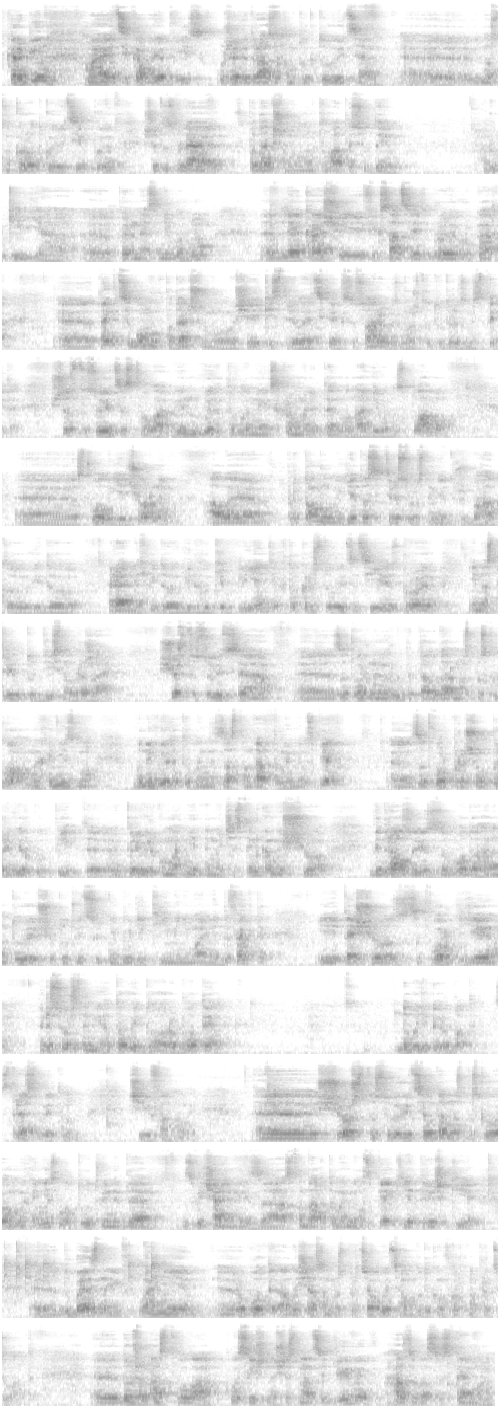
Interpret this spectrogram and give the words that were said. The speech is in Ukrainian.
карабін має цікавий обвіз, уже відразу комплектується е, відносно короткою цівкою, що дозволяє в подальшому монтувати сюди руків'я е, перенесення вогню е, для кращої фіксації зброї в руках. Е, Та й в цілому, в подальшому ще якісь стрілецькі аксесуари ви зможете тут розмістити. Що стосується ствола, він виготовлений з хромоліптен ванадієвого сплаву. Е, Ствол є чорним, але при тому є досить ресурсним. Є дуже багато відео, реальних відеовідгуків клієнтів, хто користується цією зброєю, і настріл тут дійсно вражає. Що стосується е, затворної групи та ударно-спускового механізму, вони виготовлені за стандартами Мілспек. Е, Затвор пройшов перевірку під е, перевірку магнітними частинками, що відразу із заводу гарантує, що тут відсутні будь-які мінімальні дефекти, і те, що затвор є ресурсним і готовий до роботи, до будь-якої роботи, стресової там чи фанової. Е, Що ж стосується ударно-спускового механізму, тут він іде звичайний за стандартами Мілспек, є трішки е, дубезний в плані е, роботи, але з часом розпрацьовується, вам буде комфортно працювати. Довжина ствола класична 16 дюймів, газова система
